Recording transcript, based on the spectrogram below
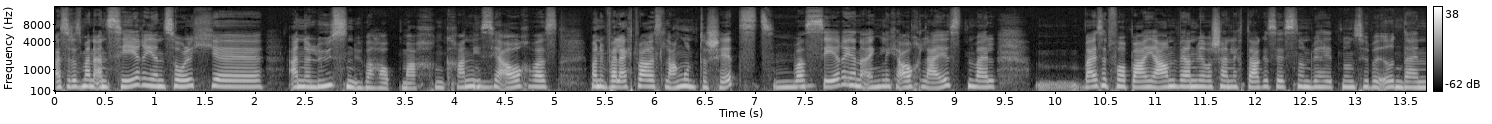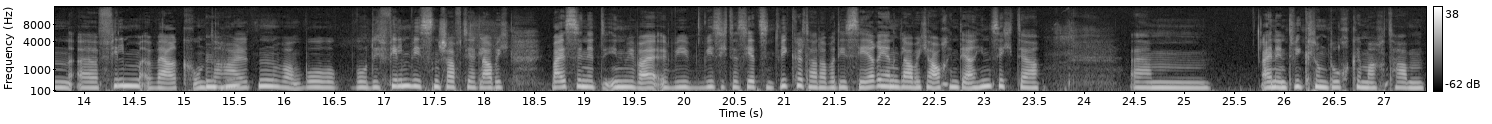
also, dass man an Serien solche Analysen überhaupt machen kann, mhm. ist ja auch was, man, vielleicht war es lang unterschätzt, mhm. was Serien eigentlich auch leisten, weil, weiß nicht, vor ein paar Jahren wären wir wahrscheinlich da gesessen und wir hätten uns über irgendein äh, Filmwerk unterhalten, mhm. wo, wo die Filmwissenschaft ja, glaube ich, weiß ich nicht, inwieweit, wie, wie sich das jetzt entwickelt hat, aber die Serien, glaube ich, auch in der Hinsicht ja ähm, eine Entwicklung durchgemacht haben,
